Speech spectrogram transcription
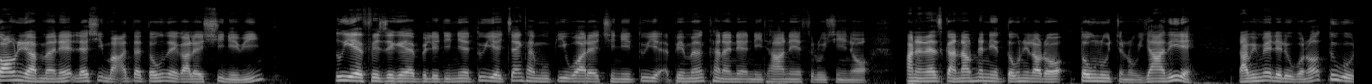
ကောင်းနေတာမှန်တယ်လက်ရှိမှာအသက်30ကလည်းရှိနေပြီသူ့ရဲ့ physical ability နဲ့သူ့ရဲ့ကြန့်ခိုင်မှုပြည့်ဝတဲ့အခြေအနေသူ့ရဲ့အပင်ပန်းခံနိုင်တဲ့အနေအထားနဲ့ဆိုလို့ရှိရင်တော့ Fernandes ကနောက်2နှစ်3နှစ်လောက်တော့သုံးလို့ကျွန်တော်ရသေးတယ်ဒါပေမဲ့လေလို့ပေါ့နော်သူ့ကို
